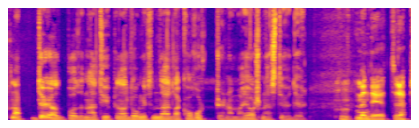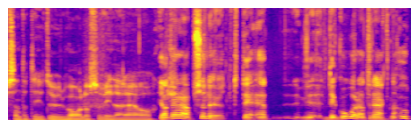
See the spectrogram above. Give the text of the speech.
snabbt död på den här typen av longitudinella kohorter när man gör sådana här studier. Mm, men det är ett representativt urval och så vidare? Och... Ja det är absolut. Det, är, det går att räkna upp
